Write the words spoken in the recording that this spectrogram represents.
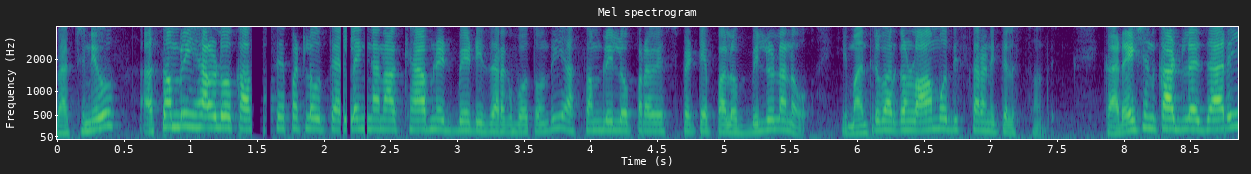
బ్యాక్ టు న్యూస్. అసెంబ్లీ హాల్లో కాసేపట్లో తెలంగాణ కేబినెట్ భేటీ జరగబోతోంది. అసెంబ్లీలో ప్రవేశపెట్టే పలు బిల్లులను ఈ మంత్రివర్గంలో ఆమోదిస్తారని తెలుస్తోంది. ఇక రేషన్ కార్డుల జారీ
